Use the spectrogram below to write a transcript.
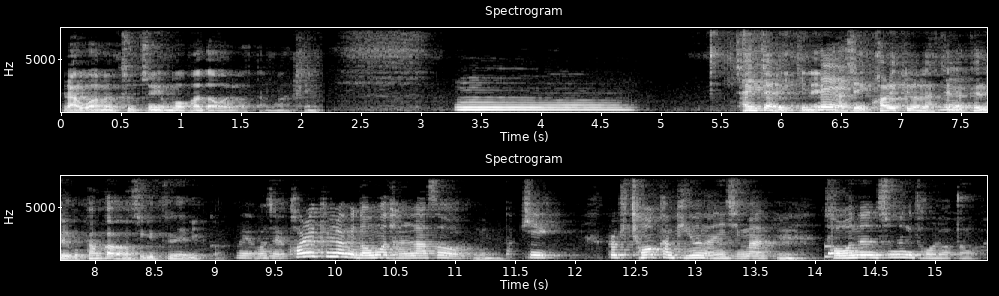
하면 둘 중에 뭐가 더 어려웠던 것 같아요? 음, 차이점이 있긴 해요. 네. 사실 커리큘럼 자체가 네. 틀리고 평가 방식이 틀리니까. 네, 맞아요. 커리큘럼이 너무 달라서 음, 딱히 그렇게 정확한 비교는 아니지만, 음, 저는 수능이 더 어려웠던 것 같아요.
